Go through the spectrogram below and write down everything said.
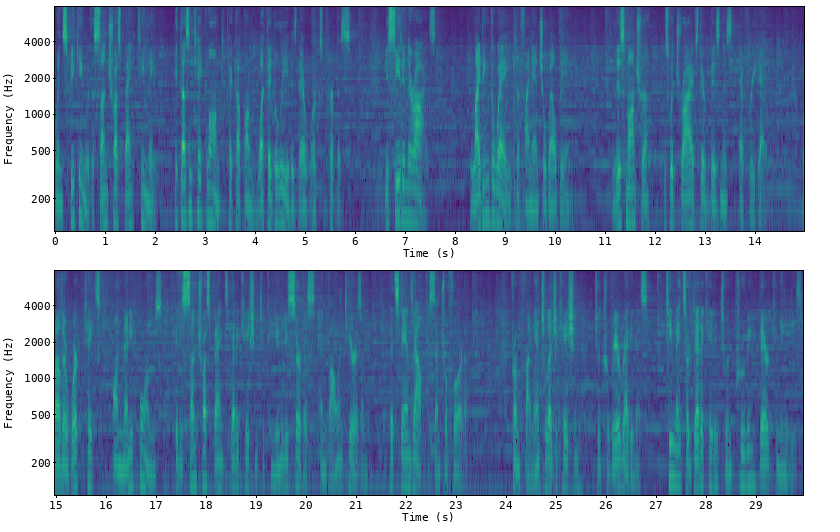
When speaking with a SunTrust Bank teammate, it doesn't take long to pick up on what they believe is their work's purpose. You see it in their eyes, lighting the way to financial well being. This mantra is what drives their business every day. While their work takes on many forms, it is SunTrust Bank's dedication to community service and volunteerism that stands out in Central Florida. From financial education to career readiness, teammates are dedicated to improving their communities,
